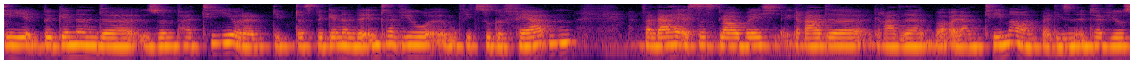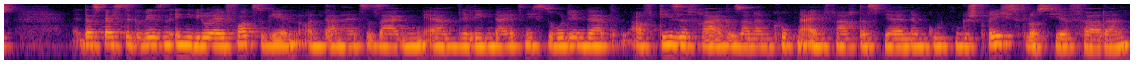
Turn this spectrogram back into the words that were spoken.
die beginnende Sympathie oder die, das beginnende Interview irgendwie zu gefährden. Von daher ist es, glaube ich, gerade, gerade bei eurem Thema und bei diesen Interviews das Beste gewesen, individuell vorzugehen und dann halt zu sagen, äh, wir legen da jetzt nicht so den Wert auf diese Frage, sondern gucken einfach, dass wir einen guten Gesprächsfluss hier fördern.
